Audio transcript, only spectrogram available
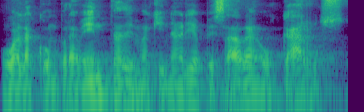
o a la compraventa de maquinaria pesada o carros.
